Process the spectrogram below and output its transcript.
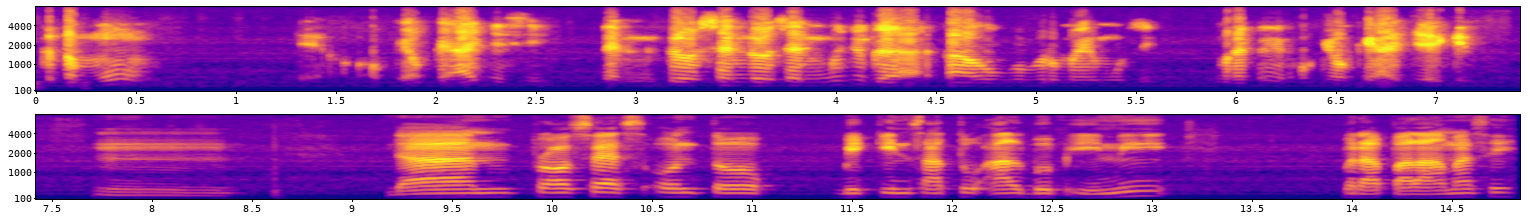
ketemu ya oke oke aja sih. Dan dosen-dosen gue juga tahu gue bermain musik. Mereka ya oke oke aja gitu Hmm. Dan proses untuk bikin satu album ini berapa lama sih?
